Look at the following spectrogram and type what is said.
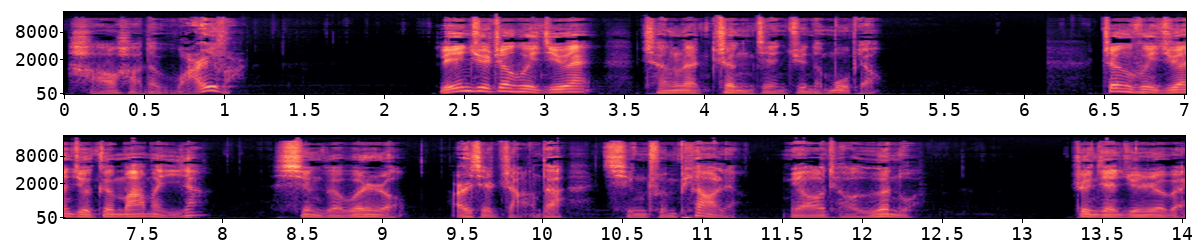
好好的玩一玩。邻居郑慧娟成了郑建军的目标。郑慧娟就跟妈妈一样，性格温柔，而且长得清纯漂亮、苗条婀娜。郑建军认为。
